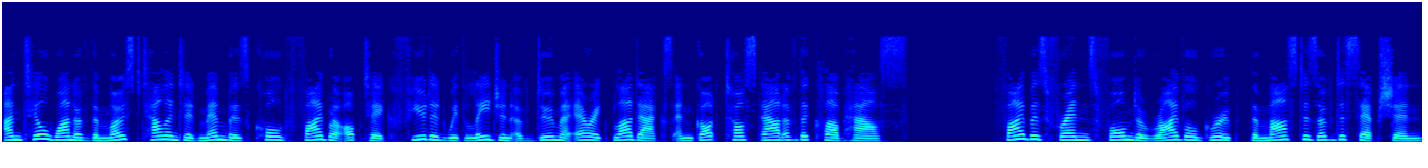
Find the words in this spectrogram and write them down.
until one of the most talented members called Phiber Optik feuded with Legion of Doomer Erik Bloodaxe and got tossed out of the clubhouse. Phiber's friends formed a rival group, the Masters of Deception.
